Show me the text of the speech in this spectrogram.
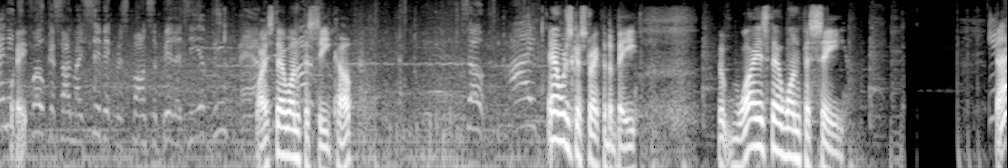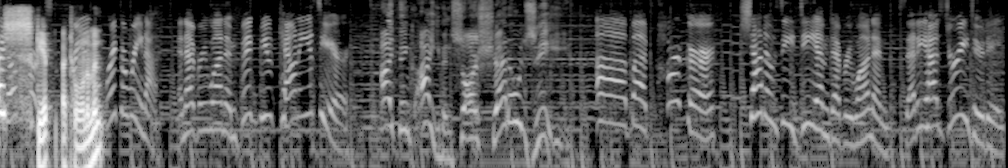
I need Wait. to focus on my civic responsibility of being fair Why is there one for C cup? So, I've And we'll just go straight for the B. But why is there one for C? Did I skip a tournament? Brick Arena, and everyone in Big Butte County is here. I think I even saw Shadow Z. Uh, but Parker, Shadow Z DM'd everyone and said he has jury duty.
